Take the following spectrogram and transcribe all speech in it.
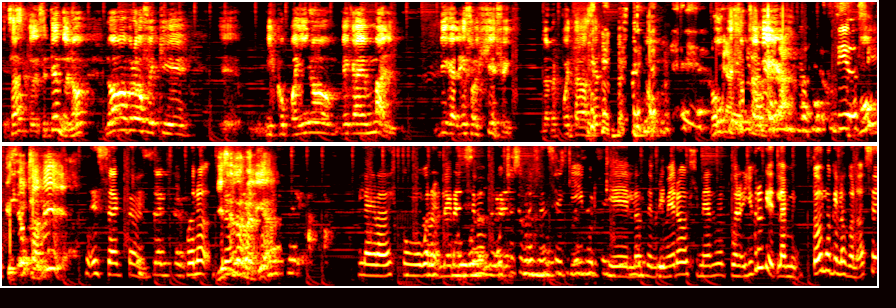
Exacto, ¿se entiende, no? No, profe, es que eh, mis compañeros me caen mal. Dígale eso al jefe. La respuesta va a ser perfecto. Búsquese otra pega. Sí sí. Búsquese otra pega. Exactamente. Bueno, y esa es la realidad le agradezco, bueno, le agradecemos mucho su presencia aquí porque los de primero generalmente, bueno, yo creo que la, todo lo que lo conocen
